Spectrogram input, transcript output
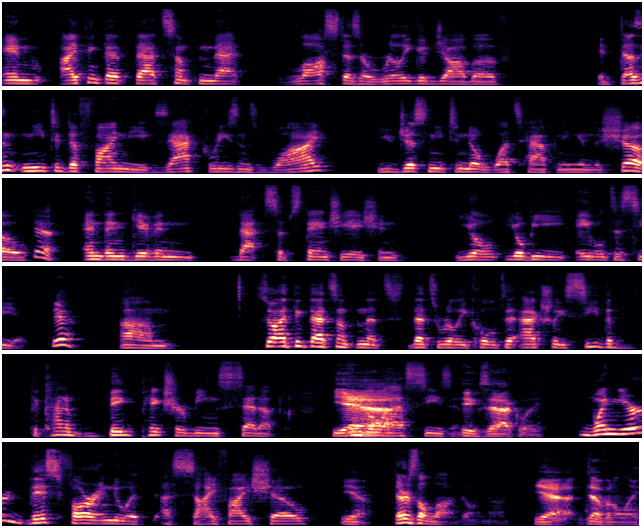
And I think that that's something that Lost does a really good job of. It doesn't need to define the exact reasons why. You just need to know what's happening in the show. Yeah. And then given that substantiation, you'll you'll be able to see it. Yeah. Um so I think that's something that's that's really cool to actually see the the kind of big picture being set up in the Yeah. last season. Exactly. When you're this far into a, a sci-fi show, Yeah. there's a lot going on. Yeah. Definitely.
